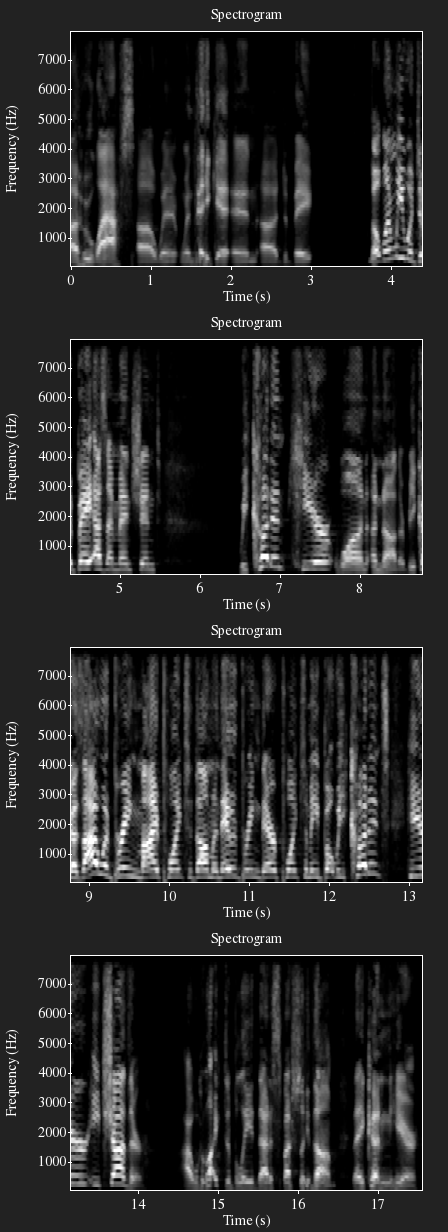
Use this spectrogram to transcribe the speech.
uh, who laughs uh, when, when they get in uh, debate. But when we would debate, as I mentioned, we couldn't hear one another because I would bring my point to them and they would bring their point to me, but we couldn't hear each other. I would like to believe that, especially them. They couldn't hear.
